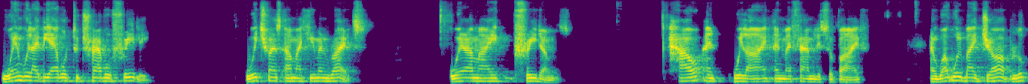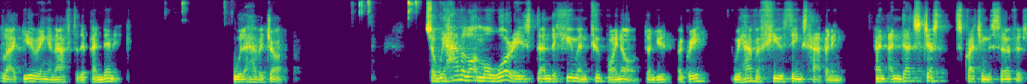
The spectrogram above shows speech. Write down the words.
When will I be able to travel freely? Which ones are my human rights? Where are my freedoms? How and will I and my family survive? And what will my job look like during and after the pandemic? Will I have a job? So we have a lot more worries than the human 2.0. Don't you agree? We have a few things happening and, and that's just scratching the surface.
